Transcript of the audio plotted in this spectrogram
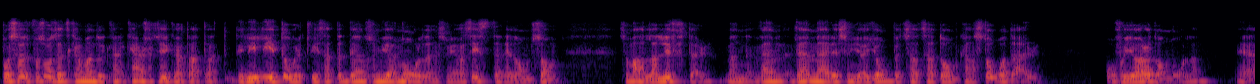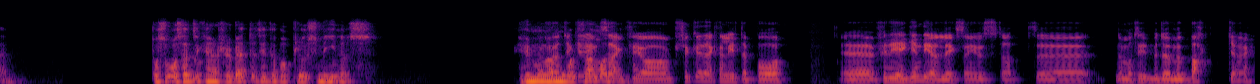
på så, på så sätt kan man då kanske tycka att, att, att, det är lite orättvist att den som gör mål och den som gör assisten är de som, som alla lyfter. Men vem, vem är det som gör jobbet så att, så att de kan stå där och få göra de målen? Eh, på så sätt så kanske det är bättre att titta på plus minus. Hur många jag mål framåt? Det är för jag försöker räkna lite på Eh, för egen del, liksom just att eh, när man bedömer backar,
